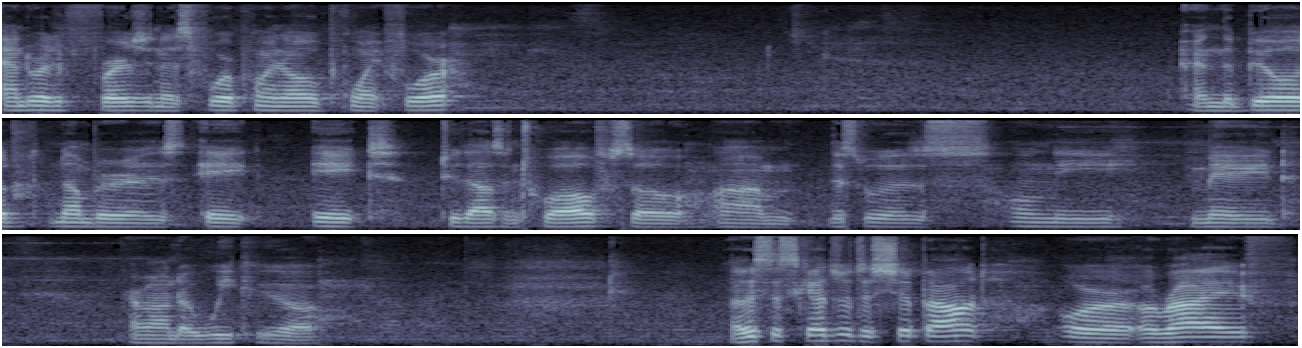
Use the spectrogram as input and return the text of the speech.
Android version is 4.0.4 and the build number is 8 8 2012 so um, this was only made around a week ago. Now, this is scheduled to ship out or arrive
